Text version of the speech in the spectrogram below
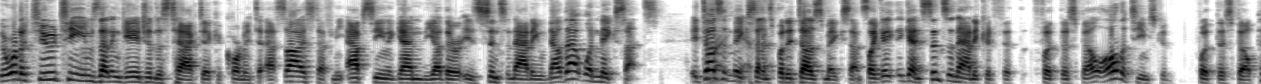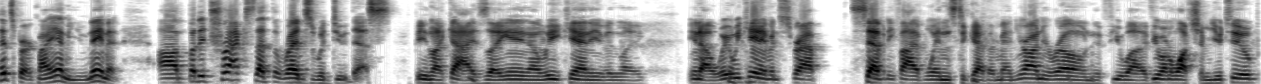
they're one of two teams that engage in this tactic, according to SI. Stephanie Apstein, again, the other is Cincinnati. Now, that one makes sense. It doesn't make sense, but it does make sense. Like, again, Cincinnati could fit, foot this bill. All the teams could foot this bill. Pittsburgh, Miami, you name it. Uh, but it tracks that the Reds would do this, being like, guys, like, you know, we can't even, like, you know, we, we can't even scrap 75 wins together, man. You're on your own if you uh, if you want to watch some YouTube.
